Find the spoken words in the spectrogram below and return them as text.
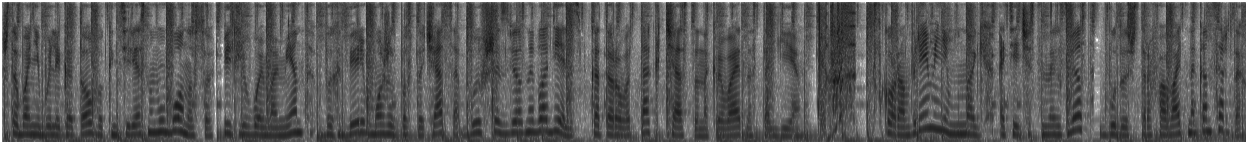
чтобы они были готовы к интересному бонусу, ведь в любой момент в их дверь может постучаться бывший звездный владелец, которого так часто накрывает ностальгия скором времени многих отечественных звезд будут штрафовать на концертах.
